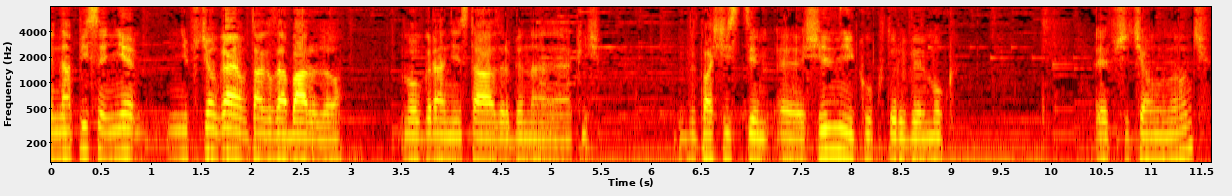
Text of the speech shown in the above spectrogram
y, napisy nie, nie przyciągają tak za bardzo, bo gra nie stała zrobiona na jakimś wypasistym e, silniku, który by mógł przyciągnąć.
